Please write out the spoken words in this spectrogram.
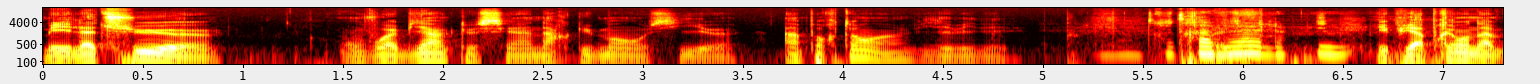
Mais là-dessus, euh, on voit bien que c'est un argument aussi euh, important hein, vis-à-vis des. Notre travel. Mm. Et puis après, on a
